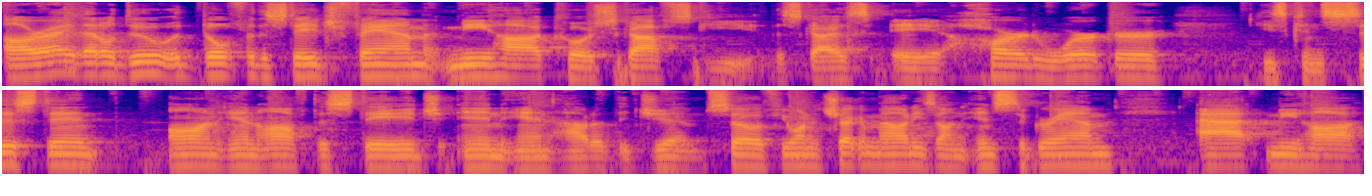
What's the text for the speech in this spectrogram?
All right, that'll do it with Built for the Stage fam, Miha Koshkovsky. This guy's a hard worker. He's consistent on and off the stage, in and out of the gym. So if you want to check him out, he's on Instagram at Miha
